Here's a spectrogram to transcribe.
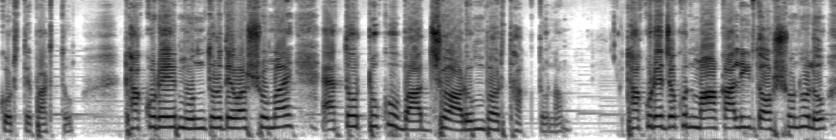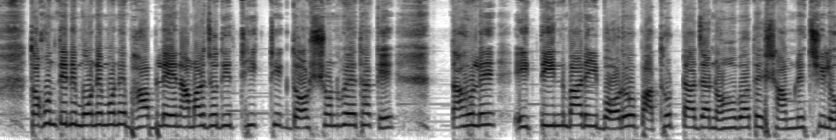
করতে পারত। ঠাকুরের মন্ত্র দেওয়ার সময় এতটুকু বাহ্য আড়ম্বর থাকতো না। ঠাকুরের যখন মা কালীর দর্শন হলো, তখন তিনি মনে মনে ভাবলেন, আমার যদি ঠিক ঠিক দর্শন হয়ে থাকে, তাহলে এই তিনবার এই বড় পাথরটা যা নহবতের সামনে ছিল,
